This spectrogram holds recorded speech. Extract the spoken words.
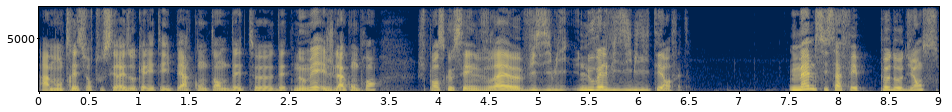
a montré sur tous ses réseaux qu'elle était hyper contente d'être euh, d'être nommée, et je la comprends, je pense que c'est une vraie euh, une nouvelle visibilité en fait. Même si ça fait peu d'audience,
